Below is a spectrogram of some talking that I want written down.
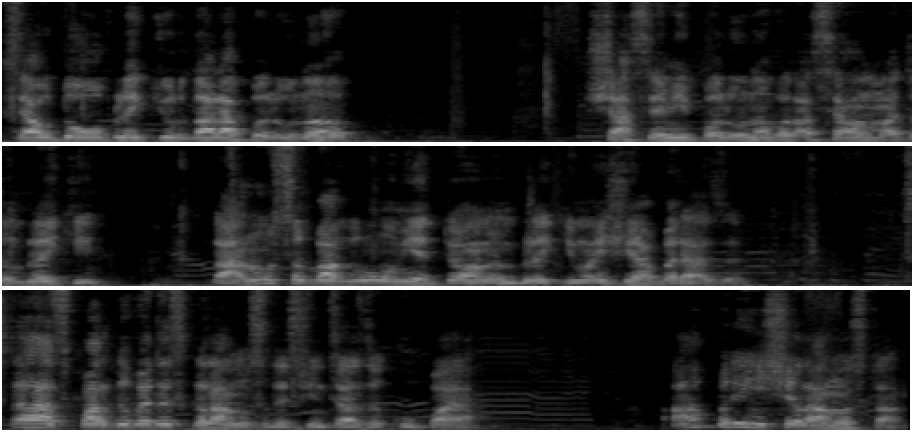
se iau două blechiuri de alea pe lună, 6000 pe lună, vă dați seama, numai în blechii. Dar nu să bagă 1000 de oameni în blechii, mai și aberează. Stați, parcă vedeți că la nu se desfințează cupa aia. A prins și el anul ăsta.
